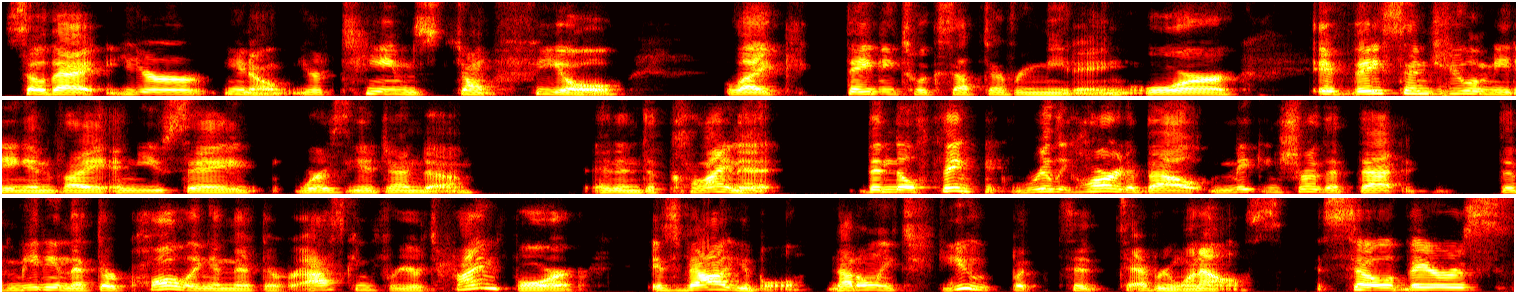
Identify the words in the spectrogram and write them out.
so that your you know your teams don't feel like they need to accept every meeting. Or if they send you a meeting invite and you say where's the agenda? and then decline it then they'll think really hard about making sure that that the meeting that they're calling and that they're asking for your time for is valuable not only to you but to, to everyone else. So there's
